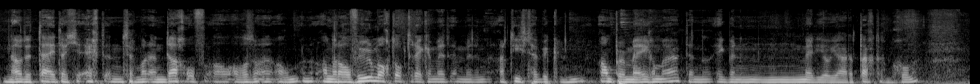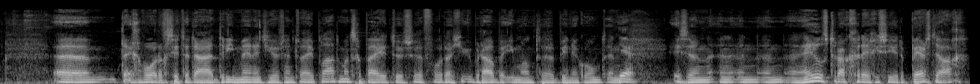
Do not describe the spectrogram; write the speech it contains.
nou, de tijd dat je echt een, zeg maar een dag of al, al een anderhalf uur mocht optrekken met, met een artiest... heb ik amper meegemaakt. En ik ben medio jaren tachtig begonnen. Ehm, tegenwoordig zitten daar drie managers en twee platenmaatschappijen tussen... voordat je überhaupt bij iemand eh, binnenkomt. En is er een, een, een, een heel strak geregisseerde persdag...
